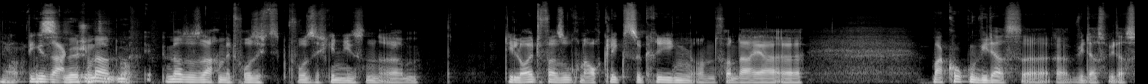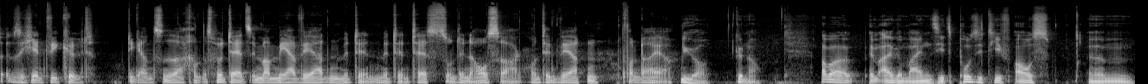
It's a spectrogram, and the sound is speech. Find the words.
ja, wie gesagt, immer, immer so Sachen mit Vorsicht, Vorsicht genießen. Ähm, die Leute versuchen auch Klicks zu kriegen und von daher äh, mal gucken, wie das, äh, wie das, wie das sich entwickelt. die ganzen Sachen. Das wird ja jetzt immer mehr werden mit den, mit den Tests und den Aussagen und den Werten. Von daher. Ja, genau. Aber im Allgemeinen sieht es positiv aus. Ähm,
